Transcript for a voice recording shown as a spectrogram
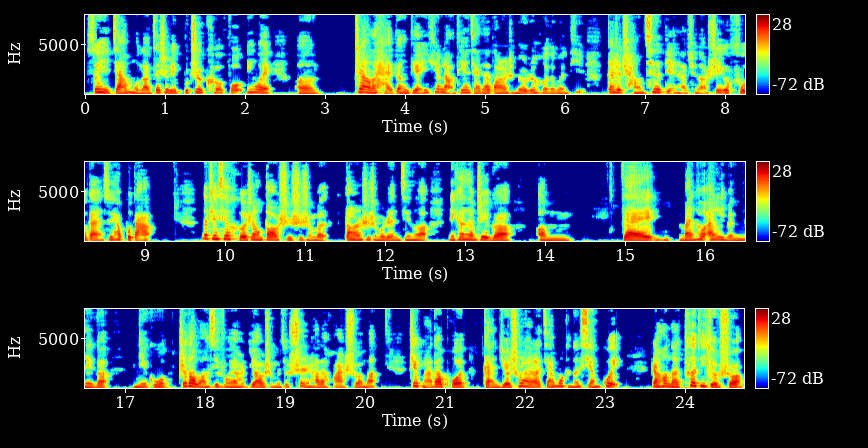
所以贾母呢在这里不置可否，因为嗯这样的海灯点一天两天贾家当然是没有任何的问题，但是长期的点下去呢是一个负担，所以他不答。那这些和尚道士是什么？当然是什么人精了。你看看这个嗯，在馒头庵里面的那个。尼姑知道王熙凤要要什么，就顺着她的话说嘛。这马道婆感觉出来了，贾母可能嫌贵，然后呢，特地就说，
